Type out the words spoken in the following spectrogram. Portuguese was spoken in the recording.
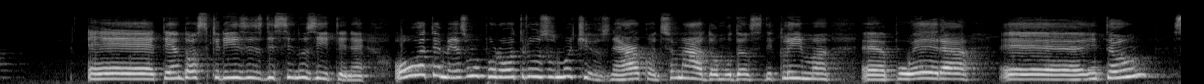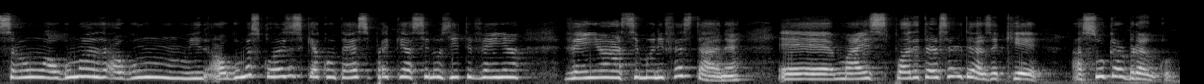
é, tendo as crises de sinusite, né? Ou até mesmo por outros motivos, né? Ar-condicionado, mudança de clima, é, poeira. Então, são algumas, algum, algumas coisas que acontecem para que a sinusite venha, venha a se manifestar, né? É, mas pode ter certeza que açúcar branco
